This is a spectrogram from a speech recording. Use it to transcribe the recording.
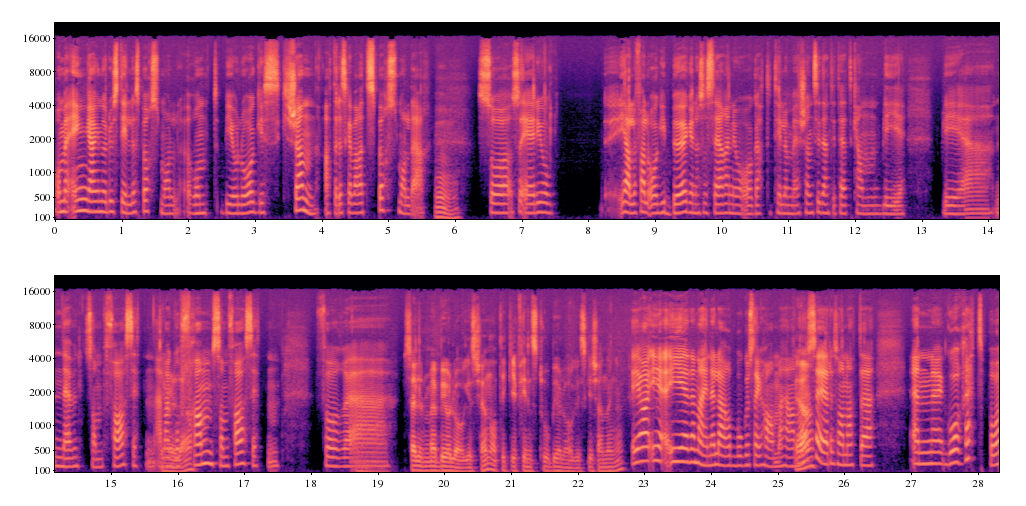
Og med en gang når du stiller spørsmål rundt biologisk skjønn, at det skal være et spørsmål der, mm. så, så er det jo i alle fall òg i bøkene så ser en jo òg at til og med kjønnsidentitet kan bli, bli eh, nevnt som fasiten, eller gå fram som fasiten. For uh, Selv med biologisk kjønn? At det ikke fins to biologiske kjønn engang? Ja, i, i den ene læreboka som jeg har med her nå, ja. så er det sånn at uh, en går rett på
